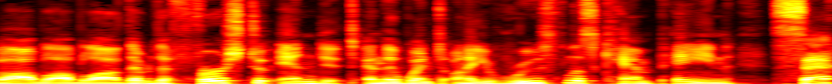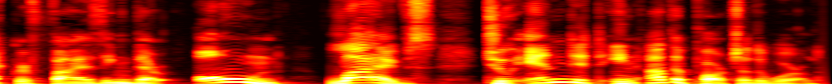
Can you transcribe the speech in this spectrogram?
blah blah blah. They were the first to end it, and they went on a ruthless campaign, sacrificing their own lives to end it in other parts of the world.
